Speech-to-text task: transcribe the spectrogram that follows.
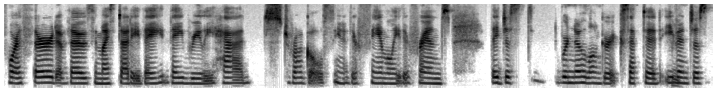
for a third of those in my study, they they really had struggles. You know, their family, their friends, they just were no longer accepted. Hmm. Even mm. just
